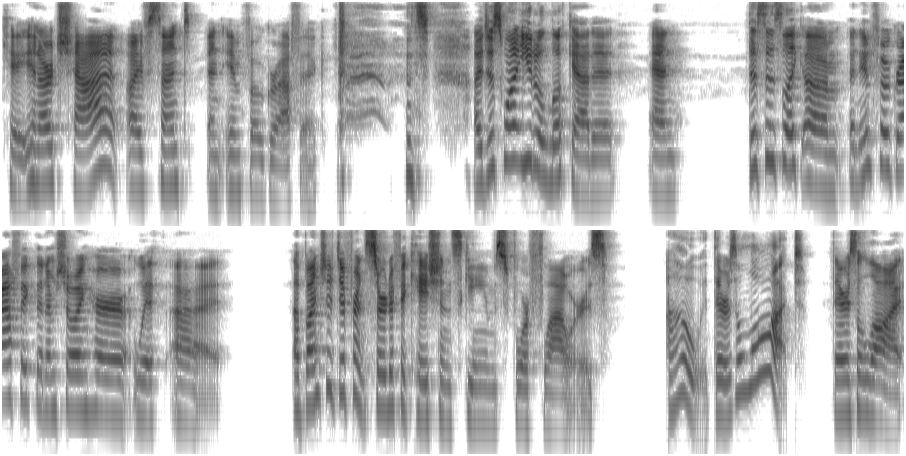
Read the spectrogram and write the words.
okay, in our chat, I've sent an infographic. I just want you to look at it. And this is like um, an infographic that I'm showing her with uh, a bunch of different certification schemes for flowers. Oh, there's a lot. There's a lot.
